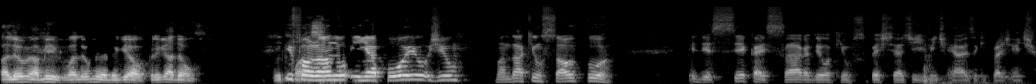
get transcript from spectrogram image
Valeu, meu amigo, valeu, meu Miguel, obrigadão. E falando em apoio, Gil, mandar aqui um salve por EDC Caissara deu aqui um superchat de 20 reais aqui pra gente.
